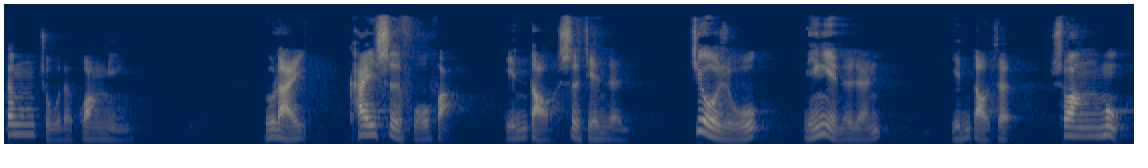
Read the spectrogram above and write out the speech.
灯烛的光明。如来开示佛法，引导世间人，就如明眼的人引导着双目。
